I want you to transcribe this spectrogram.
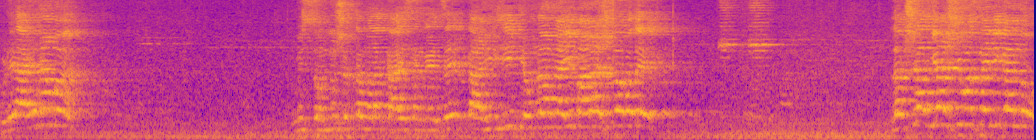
पुढे आहे ना मग. तुम्ही समजू शकता मला काय सांगायचंय? काहीही ठेवणार नाही महाराष्ट्रामध्ये. लक्षात घ्या शिवसैनिकांनो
